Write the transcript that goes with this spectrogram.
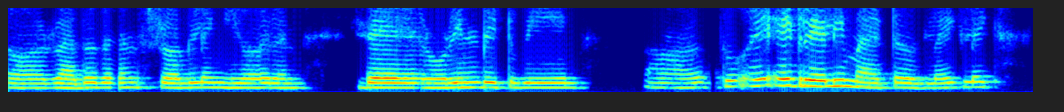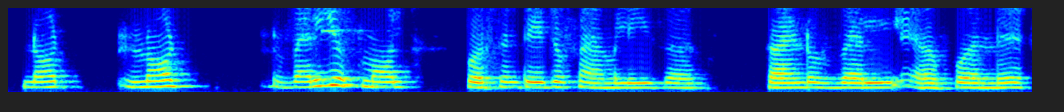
uh, rather than struggling here and there or in between. Uh, so it, it really matters. Like like not not very small percentage of families are kind of well uh, furnished,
